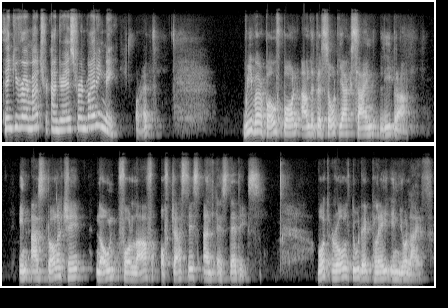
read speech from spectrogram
Thank you very much, Andreas, for inviting me. All right. We were both born under the zodiac sign Libra, in astrology known for love of justice and aesthetics. What role do they play in your life?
